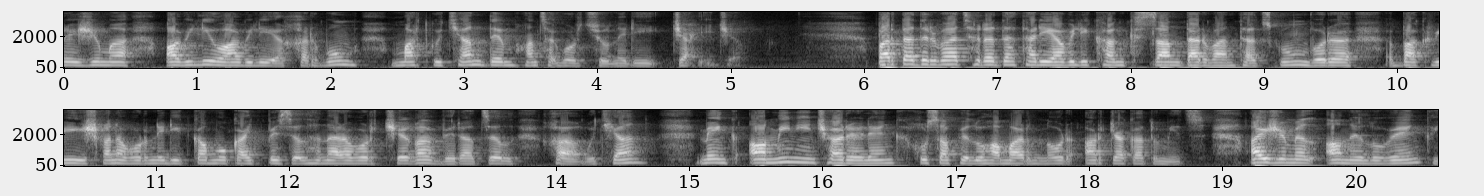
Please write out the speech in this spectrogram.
ռեժիմը ավելի ու ավելի է խրվում մարդկության դեմ հանցագործությունների ջահիջը։ Պարտադրված հրադադարի ավելի քան 20 տարվա ընթացքում, որը Բաքվի իշխանավորների կամոք այդպես էլ հնարավոր չեղավ վերածել խաղաղության, մենք ամեն ինչ արել ենք խուսափելու համար նոր արճակատումից։ Այժմ էլ անելու ենք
